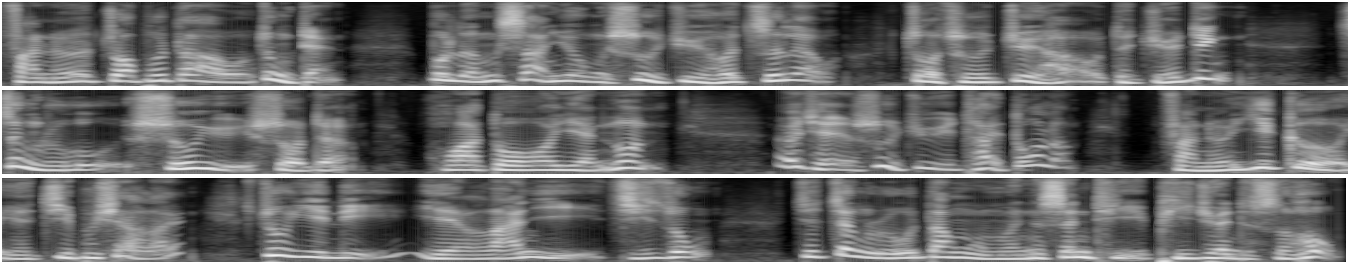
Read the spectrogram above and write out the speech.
反而抓不到重点，不能善用数据和资料，做出最好的决定。正如俗语说的“话多言乱”，而且数据太多了，反而一个也记不下来，注意力也难以集中。就正如当我们身体疲倦的时候。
